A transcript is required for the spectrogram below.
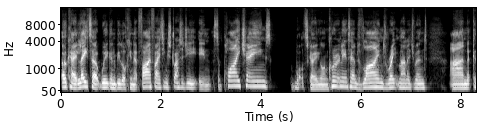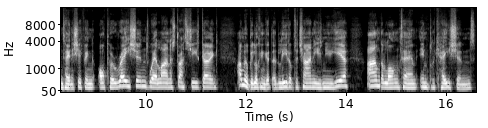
Okay, later we're going to be looking at firefighting strategy in supply chains, what's going on currently in terms of lines, rate management, and container shipping operations, where liner strategy is going. And we'll be looking at the lead up to Chinese New Year and the long term implications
